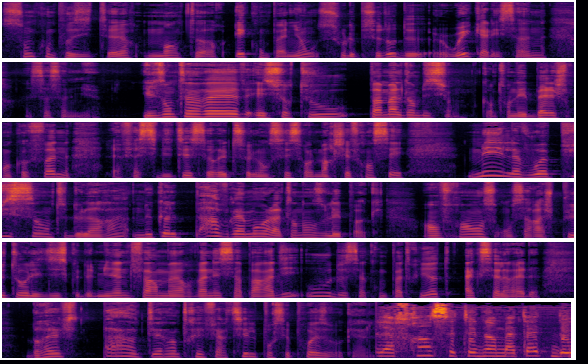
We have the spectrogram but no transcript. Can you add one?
son compositeur, mentor et compagnon sous le pseudo de Rick Allison. Ça sonne mieux. Ils ont un rêve et surtout pas mal d'ambition. Quand on est belge francophone, la facilité serait de se lancer sur le marché français. Mais la voix puissante de Lara ne colle pas vraiment à la tendance de l'époque. En France, on s'arrache plutôt les disques de Mylène Farmer, Vanessa Paradis ou de sa compatriote Axel Red. Bref, pas un terrain très fertile pour ses prouesses vocales. La France, c'était dans ma tête de-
